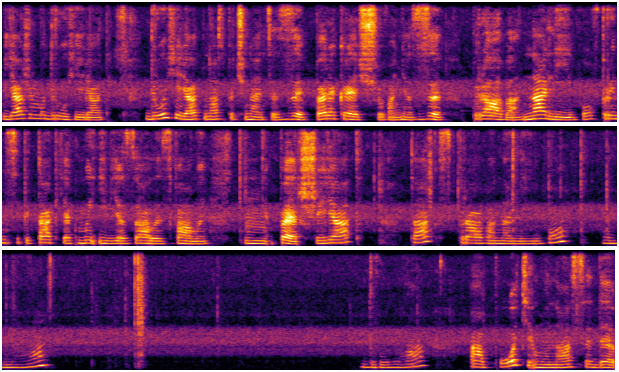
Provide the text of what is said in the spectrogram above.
в'яжемо другий ряд. Другий ряд у нас починається з перекрещування з права наліво. В принципі, так як ми і в'язали з вами перший ряд. Так, справа наліво. Одна, друга. А потім у нас іде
